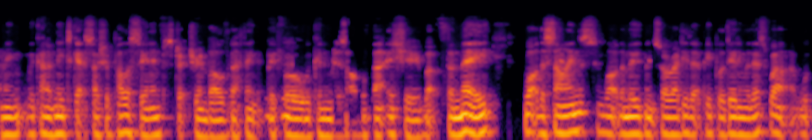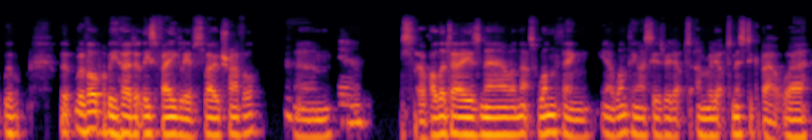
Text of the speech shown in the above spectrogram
I mean, we kind of need to get social policy and infrastructure involved, I think, before mm-hmm. we can resolve that issue. But for me, what are the signs? What are the movements already that people are dealing with this? Well, we've, we've all probably heard at least vaguely of slow travel. Mm-hmm. Um, yeah. Slow holidays now, and that's one thing. You know, one thing I see is really, opt- I'm really optimistic about where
